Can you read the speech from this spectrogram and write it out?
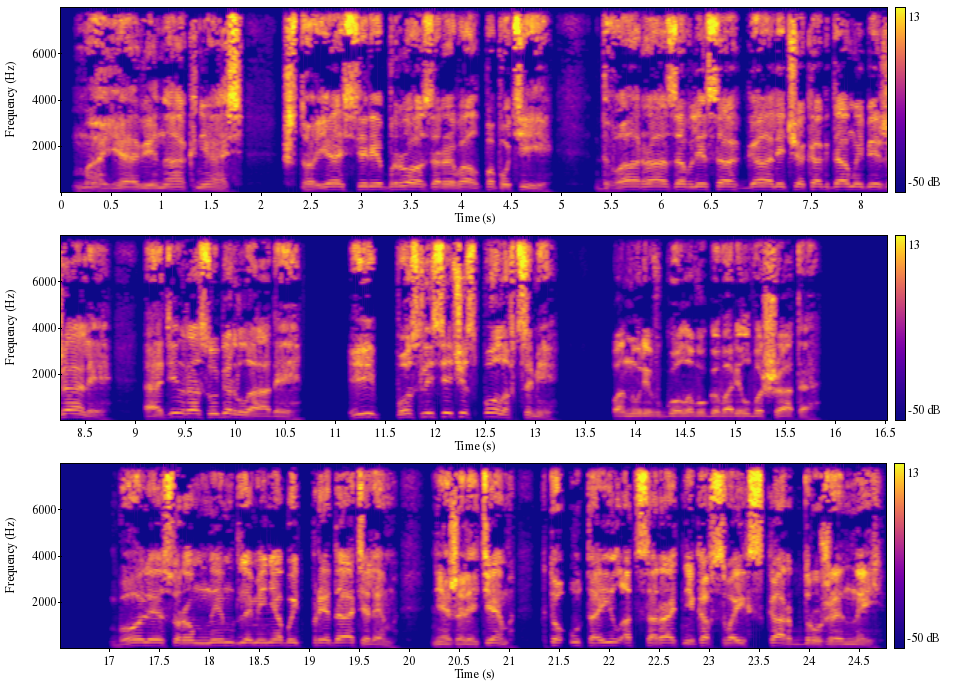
«Моя вина, князь, что я серебро зарывал по пути. Два раза в лесах Галича, когда мы бежали, один раз у Берлады. И после сечи с половцами», — понурив голову, говорил Вашата. «Более суромным для меня быть предателем, нежели тем, кто утаил от соратников своих скарб дружинный».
